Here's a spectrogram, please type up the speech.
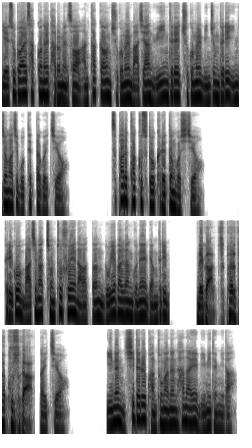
예수부활 사건을 다루면서 안타까운 죽음을 맞이한 위인들의 죽음을 민중들이 인정하지 못했다고 했지요. 스파르타쿠스도 그랬던 것이지요. 그리고 마지막 전투 후에 나왔던 노예반란군의 명들이 내가 스파르타쿠스다. 가 있지요. 이는 시대를 관통하는 하나의 밈이 됩니다.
